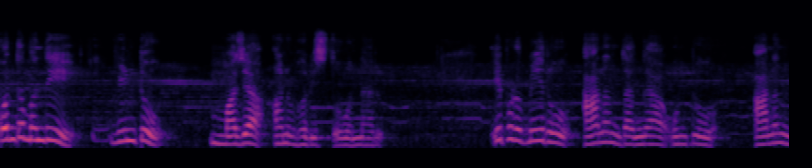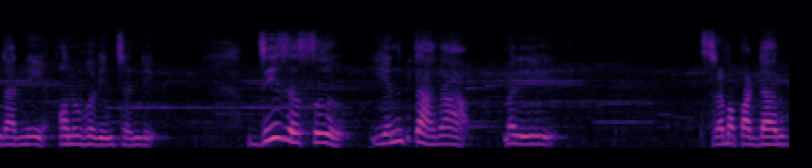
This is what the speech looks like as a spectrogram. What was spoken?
కొంతమంది వింటూ మజా అనుభవిస్తూ ఉన్నారు. ఇప్పుడు మీరు ఆనందంగా ఉంటూ ఆనందాన్ని అనుభవించండి. జీసస్ ఎంతగా మరి శ్రమపడ్డారు?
